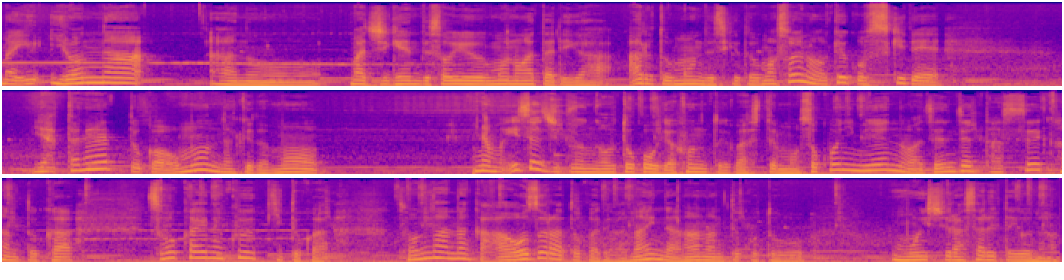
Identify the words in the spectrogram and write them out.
まあ、いろんなあの、まあ、次元でそういう物語があると思うんですけど、まあ、そういうのが結構好きでやったねとか思うんだけどもでもいざ自分が男をギャフンと言わせてもそこに見えるのは全然達成感とか爽快な空気とかそんななんか青空とかではないんだななんてことを思い知らされたような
